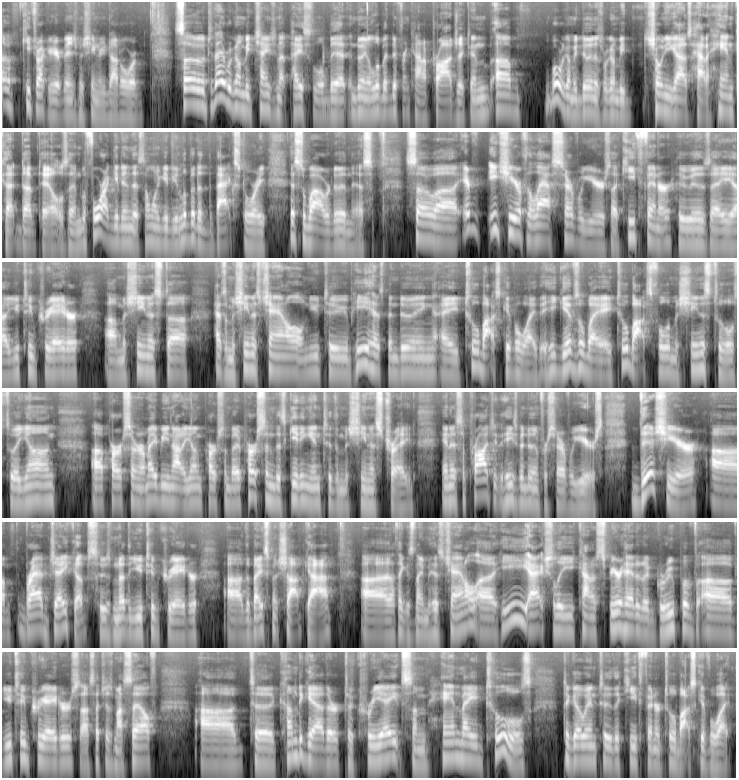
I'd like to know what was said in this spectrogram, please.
Hello, Keith Rucker here at VintageMachinery.org. So today we're going to be changing up pace a little bit and doing a little bit different kind of project. And um, what we're going to be doing is we're going to be showing you guys how to hand cut dovetails. And before I get into this, I want to give you a little bit of the backstory as to why we're doing this. So uh, every, each year for the last several years, uh, Keith Fenner, who is a uh, YouTube creator, machinist, uh, has a machinist channel on YouTube. He has been doing a toolbox giveaway that he gives away a toolbox full of machinist tools to a young uh, person, or maybe not a young person, but a person that's getting into the machinist trade. And it's a project that he's been doing for several years. This year, uh, Brad Jacobs, who's another YouTube creator, uh, the basement shop guy, uh, I think his name of his channel. Uh, he actually kind of spearheaded a group of, of YouTube creators, uh, such as myself, uh, to come together to create some handmade tools to go into the Keith Fenner Toolbox giveaway.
